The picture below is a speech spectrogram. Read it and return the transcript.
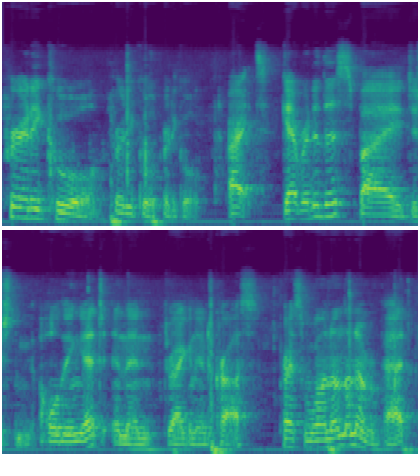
Pretty cool. Pretty cool. Pretty cool. Alright, get rid of this by just holding it and then dragging it across. Press 1 on the number pad.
